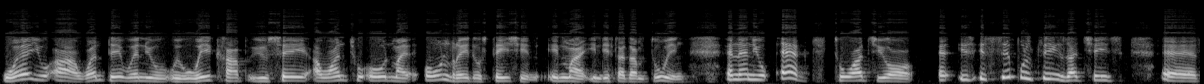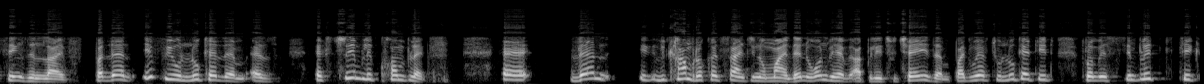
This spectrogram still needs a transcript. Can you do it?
Where you are, one day when you wake up, you say, I want to own my own radio station in my in this that I'm doing. And then you act towards your uh, it's, simple things that change uh, things in life. But then if you look at them as extremely complex, uh, then it become rocket science in your mind. Then won't we have ability to change them? But we have to look at it from a simplistic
